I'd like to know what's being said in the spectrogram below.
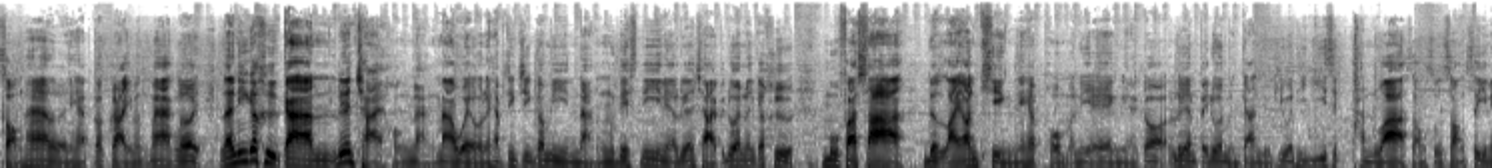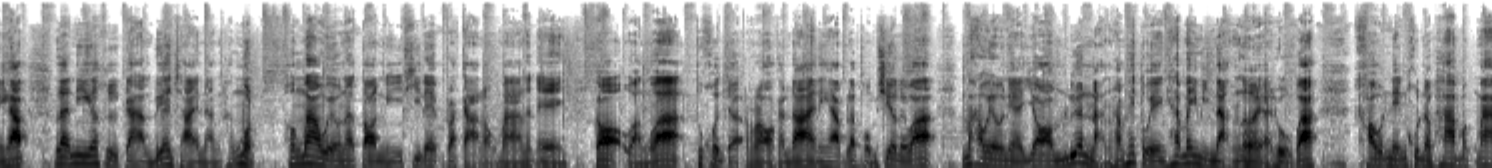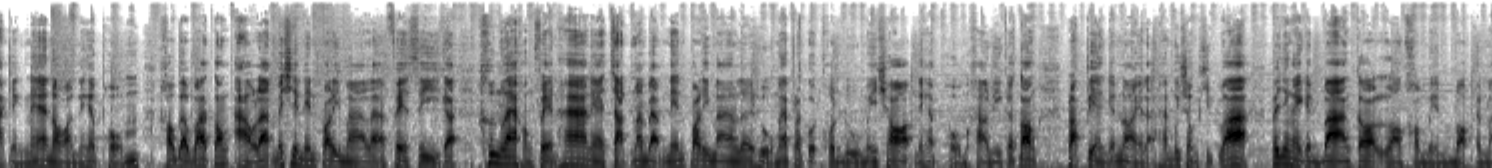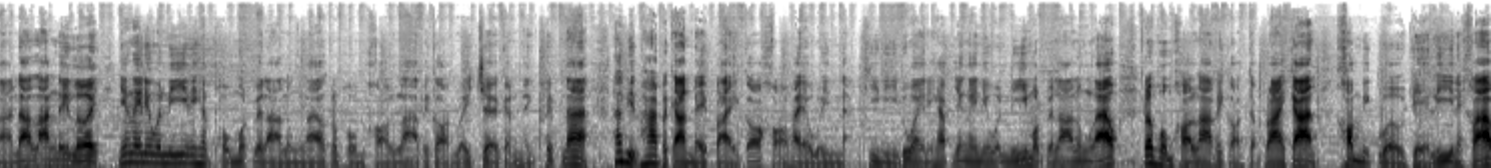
2025 เลยนะครับก็ไกลมากๆเลย และนี่ก็คือการเลื่อนฉายของหนังมาเวลนะครับจริง ๆ ก็มีหนังดิสนีย์เนี่ยเลื่อนฉายไปด้วยนั่นก็คือ Mufasa The Lion King นะครับผมอันนี้เองเนี่ยก็เลื่อนไปด้วยเหมือนกันอยู่ที่วันที่ 20 ธันวา 2024 นะครับและนี่ก็คือการเลื่อนฉายหนังทั้งหมดของมาเวลนะตอนอนนี้ที่ได้ประกาศออกมานั่นเอง ก็หวังว่าทุกคนจะรอกันได้นะครับ และผมเชื่อเลยว่ามาเวลเนี่ยยอมเลื่อนหนังทำให้ตัวเองแทบไม่มีหนังเลยอะถูกปะเขาเน้นคุณภาพมากๆอย่างแน่นอนนะครับผมเขาแบบว่าต้องเอาละไม่ใช่เน้นปริมาณและเฟสสี่กับครึ่งแรกของเฟส5เนี่ยจัดมาแบบเน้นปริมาณเลยถูกไหมปรากฏคนดูไม่ชอบนะครับผมคราวนี้ก็ต้องปรับเปลี่ยนกันหน่อยละท่านผู้ชมคิดว่าเป็นยังไงกันบ้างก็ลองคอมเมนต์บอกกันมาด้านล่างได้เลย ยังไงในวันนี้นะครับผมหมดเวลาลงแล้วกระผมขออลาไปก่อนไว้เจอกันในคลิปหน้า ถ้าผิดพลาดประการใดไปก็ขออภัยเอาไว้ณที่นี้ด้วยนะครับ ยังไงในวันนี้หมดเวลาลงแล้วกระผมขอลาไปก่อนกับรายการ Comic World Daily นะครับ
